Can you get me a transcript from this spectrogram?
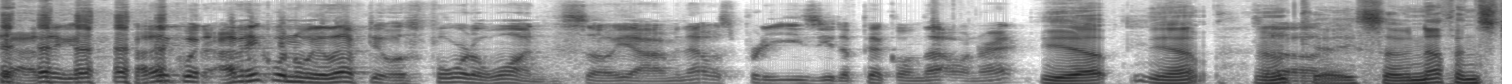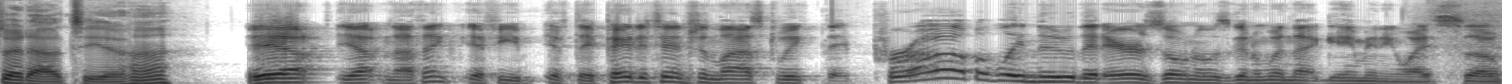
yeah, I think I think when I think when we left it was four to one. So yeah, I mean that was pretty easy to pick on that one, right? Yep, yep. Okay, so nothing stood out to you, huh? Yeah, yeah. And I think if he if they paid attention last week, they probably knew that Arizona was going to win that game anyway. So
